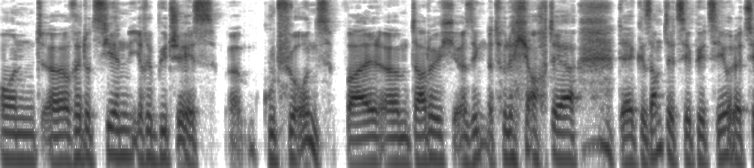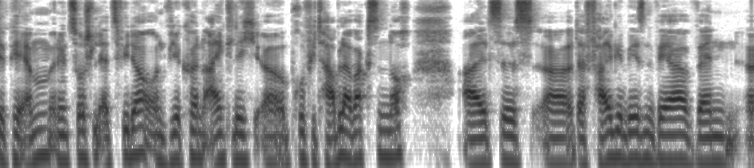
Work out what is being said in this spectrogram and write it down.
und äh, reduzieren ihre Budgets. Äh, gut für uns, weil ähm, dadurch äh, sinkt natürlich auch der, der gesamte CPC oder CPM in den Social Ads wieder und wir können eigentlich äh, profitabler wachsen noch, als es äh, der Fall gewesen wäre, wenn, äh,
